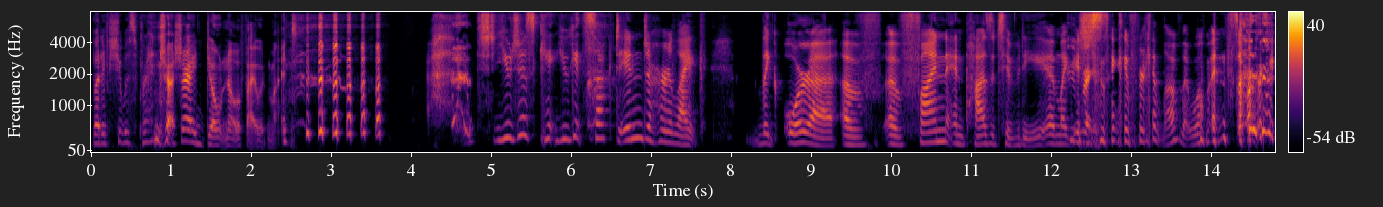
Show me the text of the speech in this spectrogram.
But if she was Fran Drescher, I don't know if I would mind. you just can't you get sucked into her like like aura of of fun and positivity and like it's Right. just like i freaking love that woman sorry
